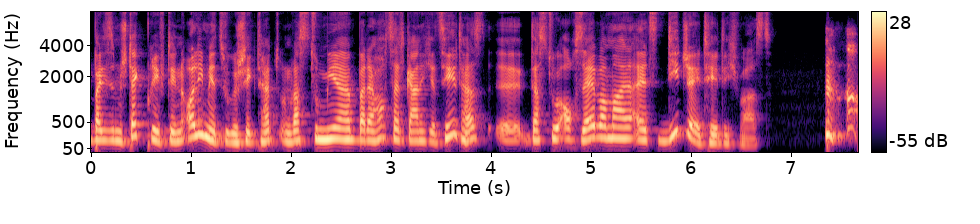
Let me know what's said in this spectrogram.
bei diesem Steckbrief, den Olli mir zugeschickt hat und was du mir bei der Hochzeit gar nicht erzählt hast, äh, dass du auch selber mal als DJ tätig warst.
